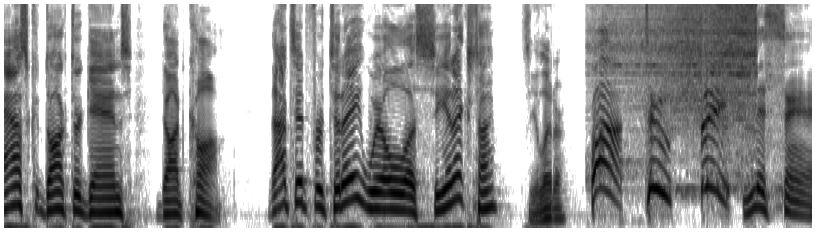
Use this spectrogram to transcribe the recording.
askdrgans.com. That's it for today. We'll uh, see you next time. See you later. One, two, three. Listen.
